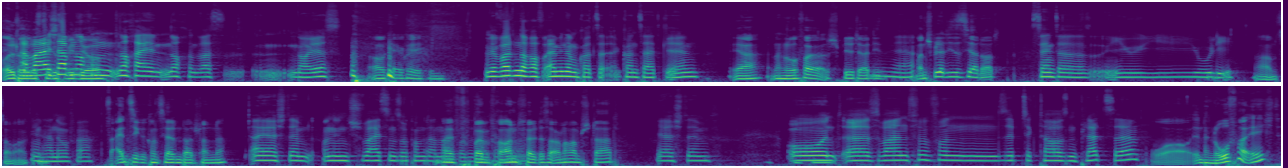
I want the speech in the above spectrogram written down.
Ein Aber ich habe noch ein, noch ein, noch was Neues. Okay, okay. Wir wollten doch auf Eminem Konzer- Konzert gehen. Ja, in Hannover spielt er die. Ja. Wann spielt er dieses Jahr dort? 10. Ju Juli Ah, im Sommer. Okay. in Hannover. Das einzige Konzert in Deutschland, ne? Ah ja, stimmt. Und in Schweiz und so kommt dann noch. beim. Frauenfeld ist er auch noch am Start. Ja, stimmt. Und äh, es waren 75.000 Plätze. Wow, in Hannover echt?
